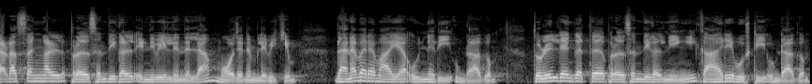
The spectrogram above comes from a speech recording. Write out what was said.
തടസ്സങ്ങൾ പ്രതിസന്ധികൾ എന്നിവയിൽ നിന്നെല്ലാം മോചനം ലഭിക്കും. ധനപരമായ ഉന്നതി ഉണ്ടാകും. തൊഴിൽ രംഗത്ത് പ്രതിസന്ധികൾ നീങ്ങി കാര്യപുഷ്ടി ഉണ്ടാകും.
